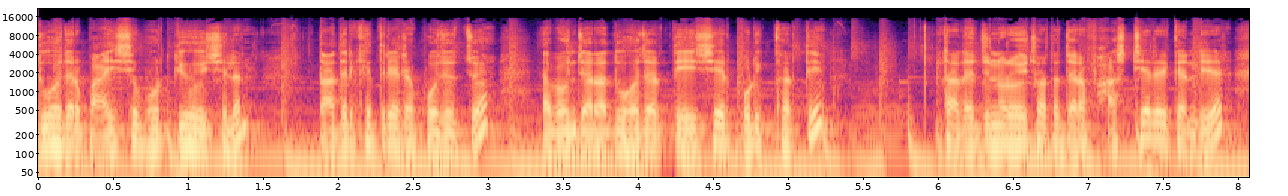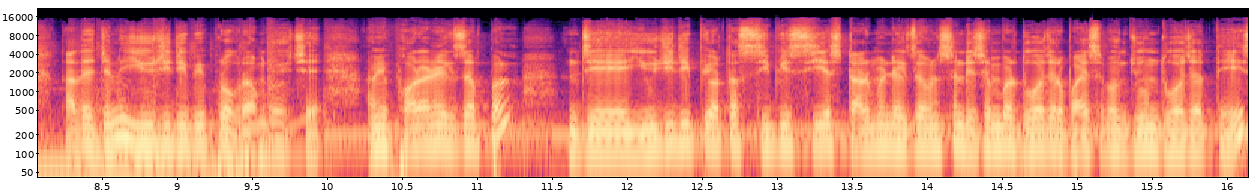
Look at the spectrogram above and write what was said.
দু হাজার ভর্তি হয়েছিলেন, তাদের ক্ষেত্রে এটা প্রযোজ্য এবং যারা দু হাজার পরীক্ষার্থী তাদের জন্য রয়েছে, অর্থাৎ যারা ফার্স্ট ইয়ারের ক্যান্ডিডেট তাদের জন্য ইউজিডিপি প্রোগ্রাম রয়েছে। আমি ফর অ্যান এক্সাম্পল যে ইউজিডিপি অর্থাৎ সিবিসিএস টার্মিনেট এক্সামিনেশন ডিসেম্বর দু হাজার বাইশ এবং জুন দু হাজার তেইশ,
